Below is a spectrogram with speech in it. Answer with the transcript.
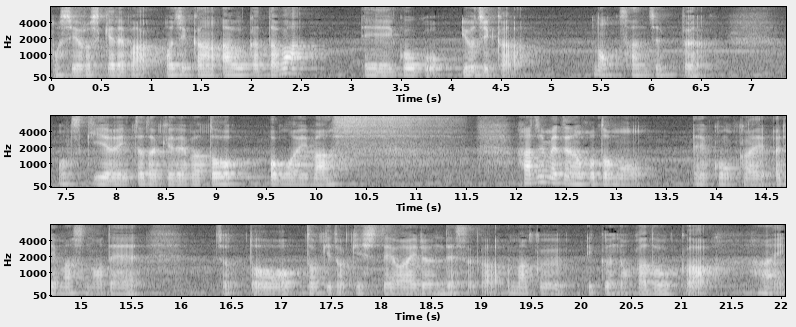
もしよろしければお時間合う方は、えー午後4時からの30分お付き合いいただければと思います。初めてのことも、えー今回ありますのでちょっとドキドキしてはいるんですがうまくいくのかどうかはい。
